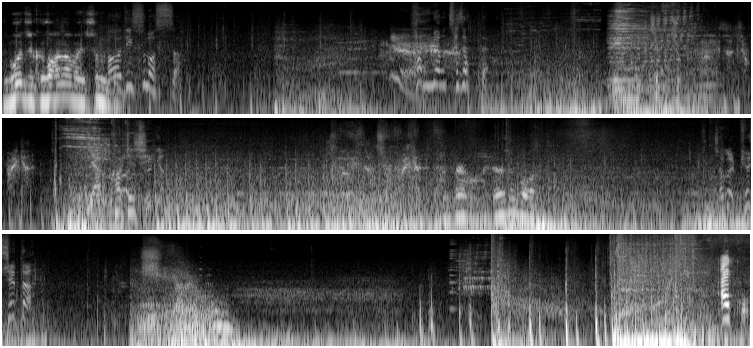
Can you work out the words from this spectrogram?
뭐지 그거 하나만 있으면 돼. 어디 숨었어? 한 명 찾았다. 집중. 약화 개시. 내가 알려준 거 같아 적을 표시했다. 아이고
